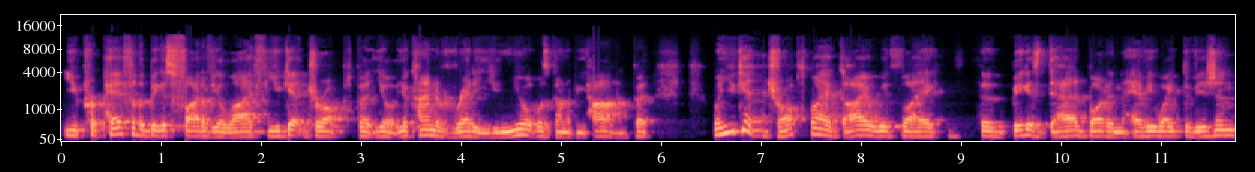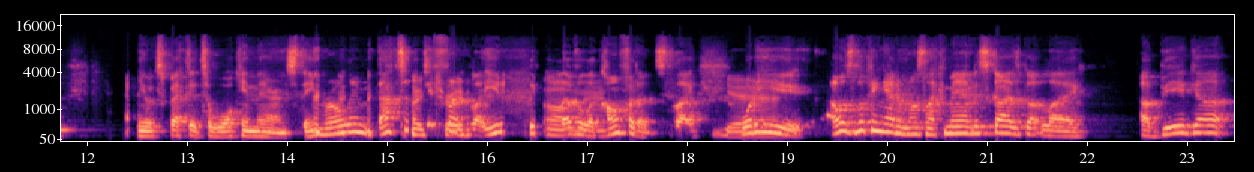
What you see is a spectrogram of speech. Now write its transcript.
you prepare for the biggest fight of your life. You get dropped, but you're you're kind of ready. You knew it was going to be hard, but when you get dropped by a guy with like the biggest dad bod in the heavyweight division and you expected to walk in there and steamroll him, that's a so different true. like you oh, level man. of confidence. Like yeah. what do you I was looking at him, I was like, man, this guy's got like a gut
